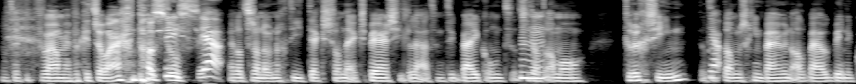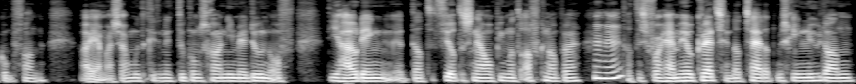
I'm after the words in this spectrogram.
wat heb ik, waarom heb ik het zo aangepakt? Of, precies. Ja, en dat ze dan ook nog die tekst van de experts die er later natuurlijk bij komt, dat ze Mhm. dat allemaal terugzien. Dat Ja. het dan misschien bij hun allebei ook binnenkomt van, oh ja, maar zo moet ik het in de toekomst gewoon niet meer doen. Of die houding, eh, dat veel te snel op iemand afknappen, Mhm. dat is voor hem heel kwetsend. Dat zij dat misschien nu dan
